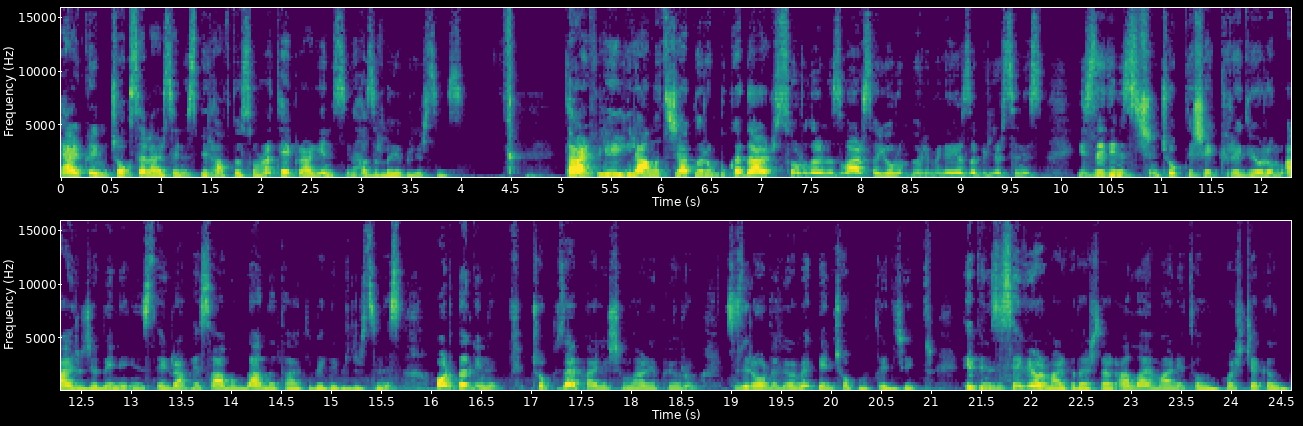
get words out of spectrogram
Eğer kremi çok severseniz bir hafta sonra tekrar yenisini hazırlayabilirsiniz. Tarif ile ilgili anlatacaklarım bu kadar. Sorularınız varsa yorum bölümüne yazabilirsiniz. İzlediğiniz için çok teşekkür ediyorum. Ayrıca beni Instagram hesabımdan da takip edebilirsiniz. Orada günlük çok güzel paylaşımlar yapıyorum. Sizleri orada görmek beni çok mutlu edecektir. Hepinizi seviyorum arkadaşlar. Allah'a emanet olun. Hoşçakalın.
